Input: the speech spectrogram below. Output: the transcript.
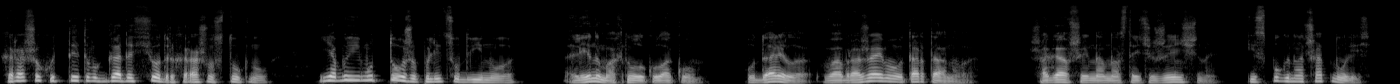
Хорошо, хоть ты этого гада Федора хорошо стукнул. Я бы ему тоже по лицу двинула. Лена махнула кулаком. Ударила воображаемого Тартанова. Шагавшие нам навстречу женщины испуганно отшатнулись,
